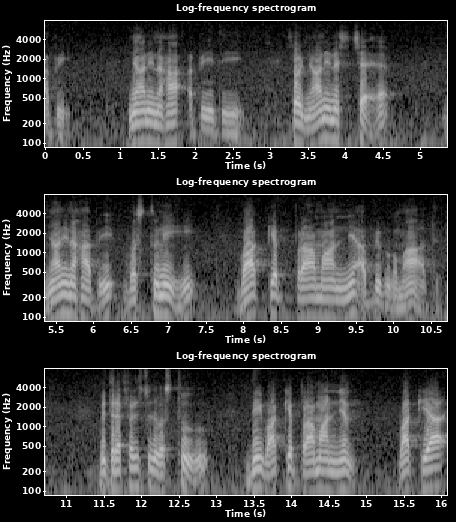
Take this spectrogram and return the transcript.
api. Jnaninaha api iti. So jnaninascha Jnaninaha api vastuni vakya pramanya abhyugamat. With reference to the vastu, the vakya pramanyam, vakya,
